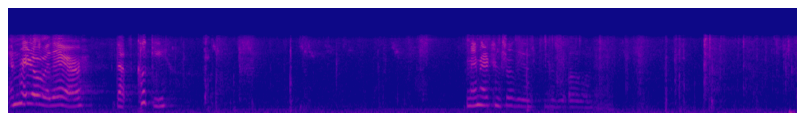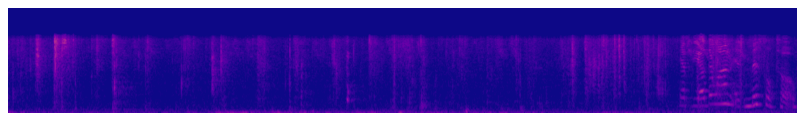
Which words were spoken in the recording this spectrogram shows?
And right over there, that's Cookie. Maybe I can show you the other one. Yep, the other one mistletoe.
